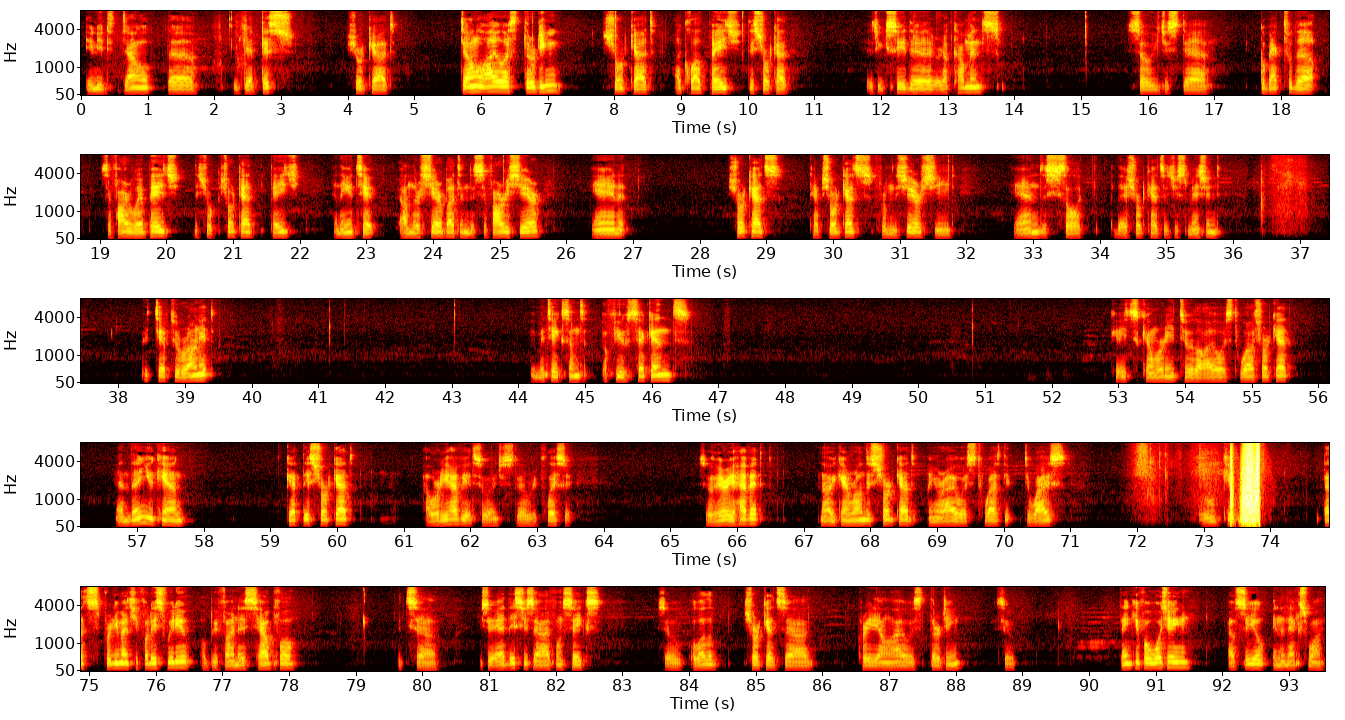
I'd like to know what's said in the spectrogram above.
you need to download the you get this shortcut. Download iOS 13 shortcut iCloud page. This shortcut, as you can see, the, the comments so you just uh, go back to the Safari web page, the short shortcut page, and then you tap on the share button, the Safari share, and shortcuts, tap shortcuts from the share sheet, and select the shortcuts I just mentioned. We tap to run it. May take some a few seconds. Okay, it's converted to the iOS 12 shortcut. And then you can get this shortcut. I already have it, so I just uh, replace it. So here you have it. Now you can run this shortcut on your iOS 12 device. Okay that's pretty much it for this video. Hope you find this helpful. It's uh, you see, uh, this is uh, iPhone 6, so a lot of shortcuts uh, created on iOS 13. So thank you for watching. I'll see you in the next one.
